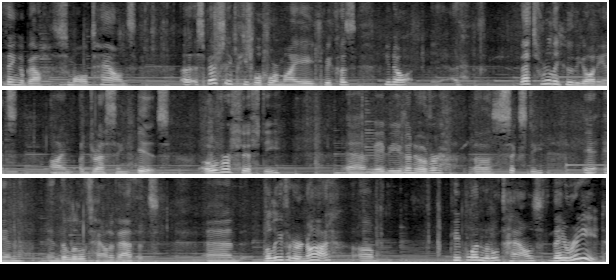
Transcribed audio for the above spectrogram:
thing about small towns, uh, especially people who are my age, because, you know, that's really who the audience I'm addressing is. Over 50, and maybe even over uh, 60 in, in, in, the little town of Athens. And believe it or not, um, people in little towns, they read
